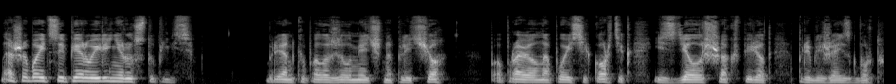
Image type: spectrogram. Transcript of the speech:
Наши бойцы первой линии расступились. Брянка положил меч на плечо, поправил на поясе кортик и сделал шаг вперед, приближаясь к борту.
